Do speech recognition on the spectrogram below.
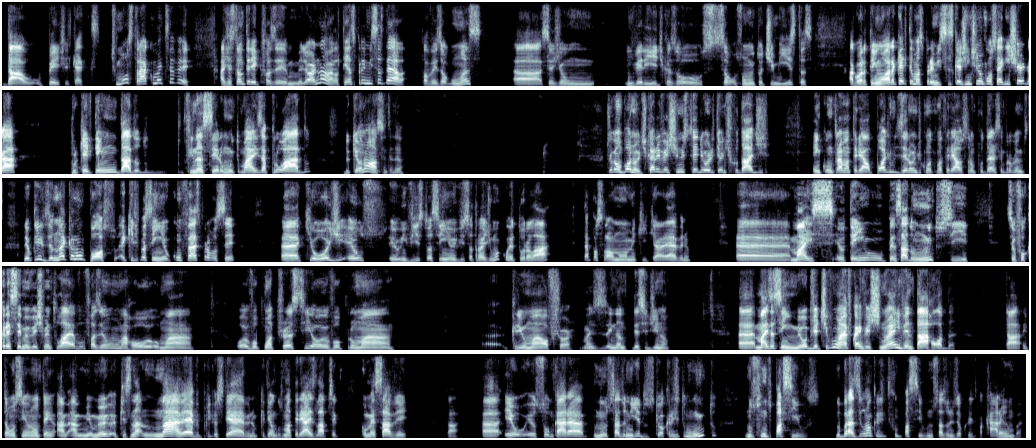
dar o peixe, ele quer te mostrar como é que você vê. A gestão teria que fazer melhor? Não, ela tem as premissas dela. Talvez algumas uh, sejam inverídicas ou são, são muito otimistas. Agora, tem hora que ele tem umas premissas que a gente não consegue enxergar, porque ele tem um dado financeiro muito mais apruado do que o nosso, entendeu? Jogão, boa noite. Quero investir no exterior e tenho dificuldade em encontrar material. Pode me dizer onde encontro material? Se não puder, sem problemas. Euclides, não é que eu não posso, é que, tipo assim, eu confesso para você é, que hoje eu, eu invisto assim, eu invisto através de uma corretora lá, até posso falar o nome aqui, que é a Avenue, é, mas eu tenho pensado muito se se eu for crescer meu investimento lá, eu vou fazer uma uma ou eu vou para uma trust ou eu vou para uma crio uma offshore, mas ainda não decidi não. Uh, mas assim, meu objetivo não é ficar investindo, não é inventar a roda. Tá? Então, assim, eu não tenho. A, a, meu, meu, porque na, na Avenue, por que eu citei a Avenue? Porque tem alguns materiais lá para você começar a ver. Tá? Uh, eu, eu sou um cara nos Estados Unidos que eu acredito muito nos fundos passivos. No Brasil, eu não acredito em fundo passivo. Nos Estados Unidos, eu acredito pra caramba.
